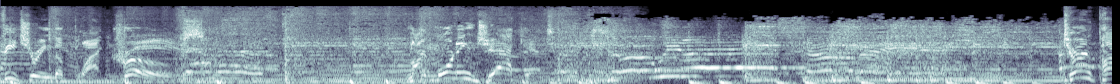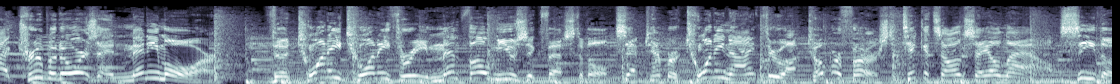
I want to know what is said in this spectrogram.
Featuring the Black Crowes, My Morning Jacket, Turnpike Troubadours, and many more. The 2023 Mempho Music Festival, September 29th through October 1st. Tickets on sale now. See the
